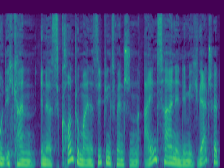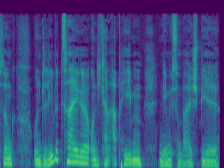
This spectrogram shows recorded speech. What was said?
Und ich kann in das Konto meines Lieblingsmenschen einzahlen, indem ich Wertschätzung und Liebe zeige und ich kann abheben, indem ich zum Beispiel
